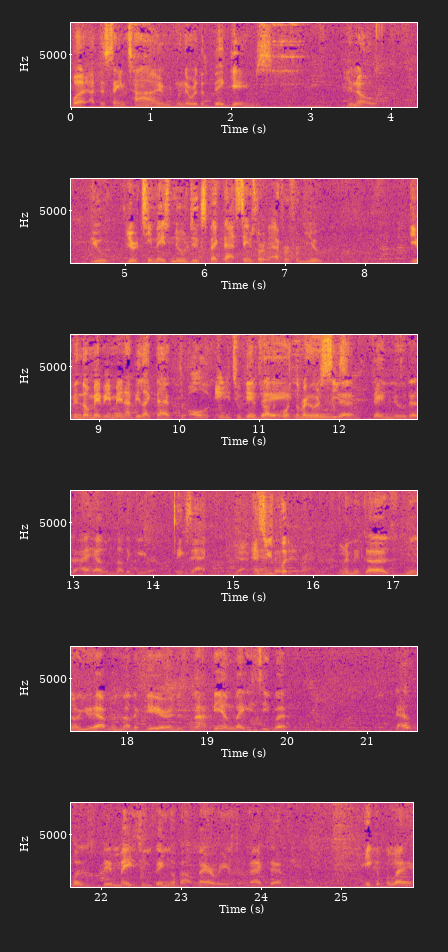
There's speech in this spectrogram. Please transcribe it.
But at the same time, when there were the big games, you know, you your teammates knew to expect that same sort of effort from you. Even though maybe it may not be like that through all 82 games throughout the course of the regular season. That, they knew that I have another gear. Exactly. Yeah. As you put it, right. And because you know you have another gear, and it's not being lazy, but that was the amazing thing about Larry is the fact that he could play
